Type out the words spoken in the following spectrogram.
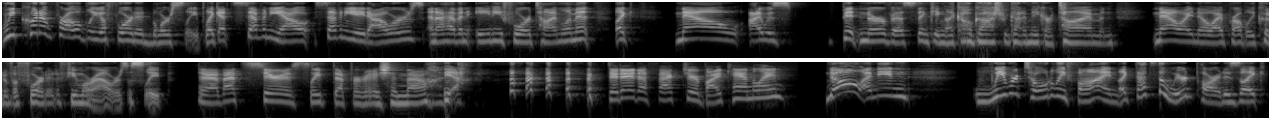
we could have probably afforded more sleep. Like at 70 out 78 hours and I have an 84 time limit. Like now I was a bit nervous thinking like, oh gosh, we got to make our time. And now I know I probably could have afforded a few more hours of sleep. Yeah, that's serious sleep deprivation though. Yeah. Did it affect your bike handling? No, I mean, we were totally fine. Like that's the weird part is like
